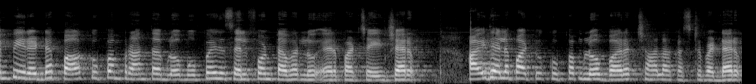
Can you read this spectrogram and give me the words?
ఎంపీ రెడ్డప్ప కుప్పం ప్రాంతంలో ముప్పై ఐదు సెల్ ఫోన్ టవర్లు ఏర్పాటు చేయించారు. ఐదేళ్ళ పాటు కుప్పంలో భరత్ చాలా కష్టపడ్డారు.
